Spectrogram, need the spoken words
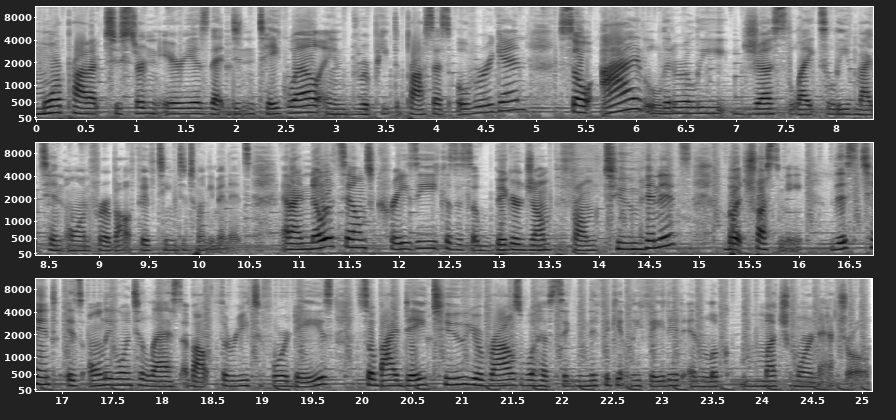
more product to certain areas that didn't take well and repeat the process over again. So I literally just like to leave my tint on for about 15 to 20 minutes. And I know it sounds crazy because it's a bigger jump from two minutes, but trust me, this tint is only going to last about three to four days. So by day two, your brows will have significantly faded and look much more natural.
